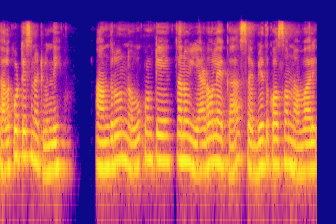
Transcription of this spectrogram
తలకొట్టేసినట్లుంది. అందరూ నవ్వుకుంటే తను ఏడవలేక సభ్యత కోసం నవ్వాలి.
